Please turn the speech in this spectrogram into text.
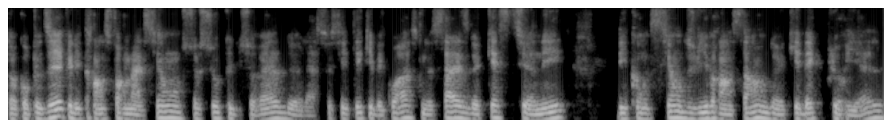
Donc, on peut dire que les transformations socio-culturelles de la société québécoise ne cessent de questionner les conditions du vivre ensemble d'un Québec pluriel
